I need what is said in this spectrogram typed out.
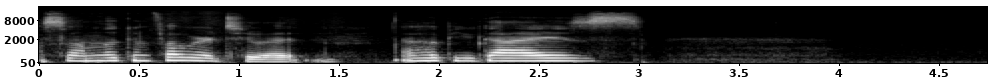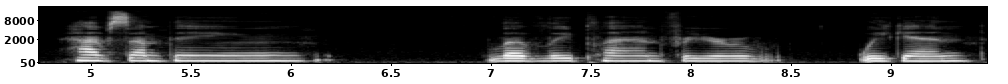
So I'm looking forward to it. I hope you guys have something lovely planned for your weekend,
